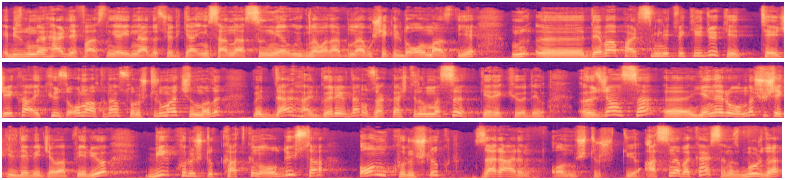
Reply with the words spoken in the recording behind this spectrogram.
E biz bunları her defasında yayınlarda söyledik. Yani insanlığa sığmayan uygulamalar bunlar bu şekilde olmaz diye. E, Deva Partisi milletvekili diyor ki TCK 216'dan soruşturma açılmalı ve derhal görevden uzaklaştırılması gerekiyor diyor. Özcansa e, Yeneroğlu'na şu şekilde bir cevap veriyor. Bir kuruşluk katkın olduysa 10 kuruşluk zararın olmuştur diyor. Aslına bakarsanız burada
